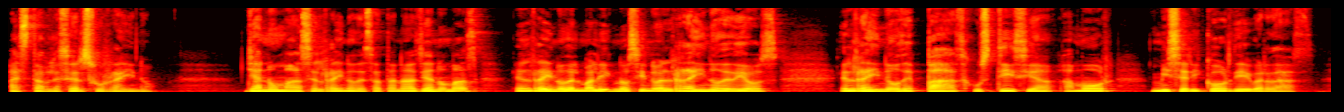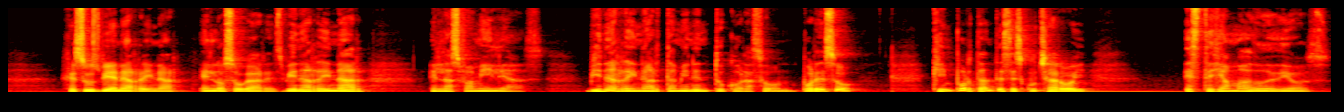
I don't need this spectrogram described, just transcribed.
a establecer su reino. Ya no más el reino de Satanás, ya no más el reino del maligno, sino el reino de Dios, el reino de paz, justicia, amor, misericordia y verdad. Jesús viene a reinar en los hogares, viene a reinar en las familias, viene a reinar también en tu corazón. Por eso, qué importante es escuchar hoy este llamado de Dios.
